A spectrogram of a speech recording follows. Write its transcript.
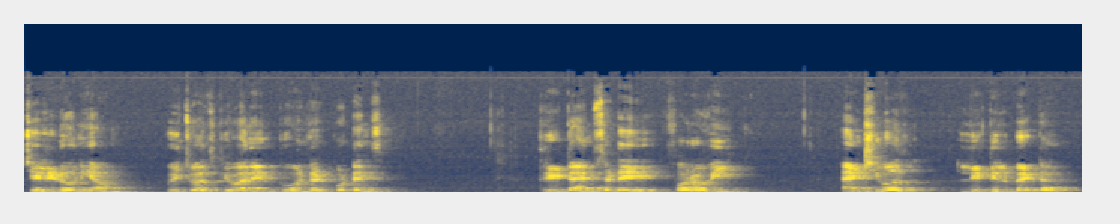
chelidonium which was given in 200 potency three times a day for a week and she was little better.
